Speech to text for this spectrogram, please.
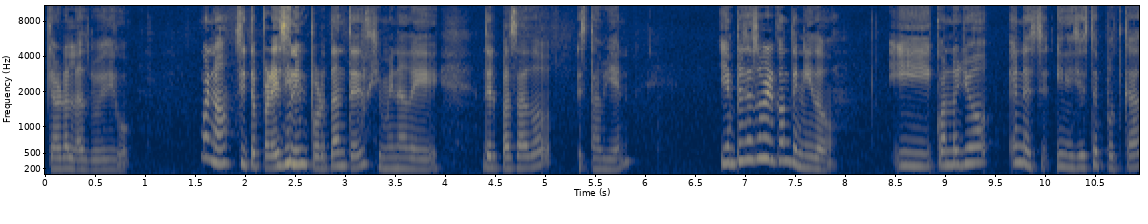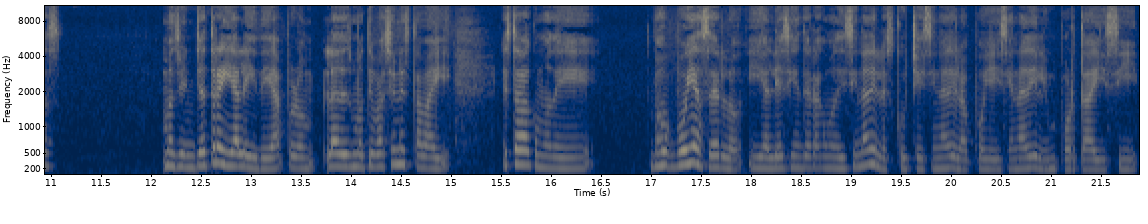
que ahora las veo y digo, bueno, si te parecen importantes, Jimena de, del pasado, está bien. Y empecé a subir contenido. Y cuando yo inicié este podcast, más bien ya traía la idea, pero la desmotivación estaba ahí. Estaba como de, voy a hacerlo. Y al día siguiente era como de, si nadie lo escucha y si nadie lo apoya y si a nadie le importa y si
